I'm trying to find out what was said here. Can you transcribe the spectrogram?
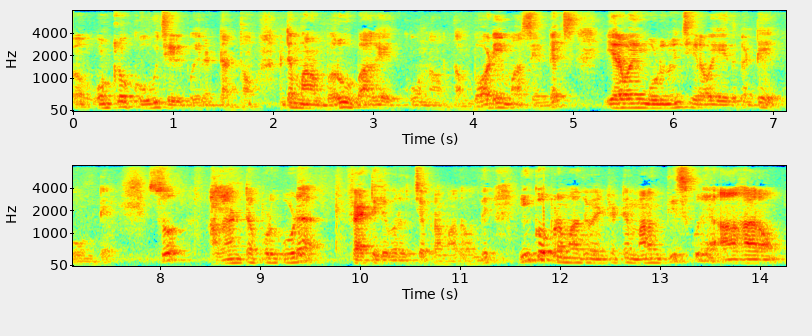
ఒంట్లో కొవ్వు చేరిపోయినట్టు అర్థం. అంటే మనం బరువు బాగా ఎక్కువ ఉన్న అర్థం. బాడీ మాస్ ఇండెక్స్ ఇరవై మూడు నుంచి ఇరవై ఐదు కంటే ఎక్కువ ఉంటే. సో అలాంటప్పుడు కూడా ఫ్యాటీ లివర్ వచ్చే ప్రమాదం ఉంది. ఇంకో ప్రమాదం ఏంటంటే మనం తీసుకునే ఆహారం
